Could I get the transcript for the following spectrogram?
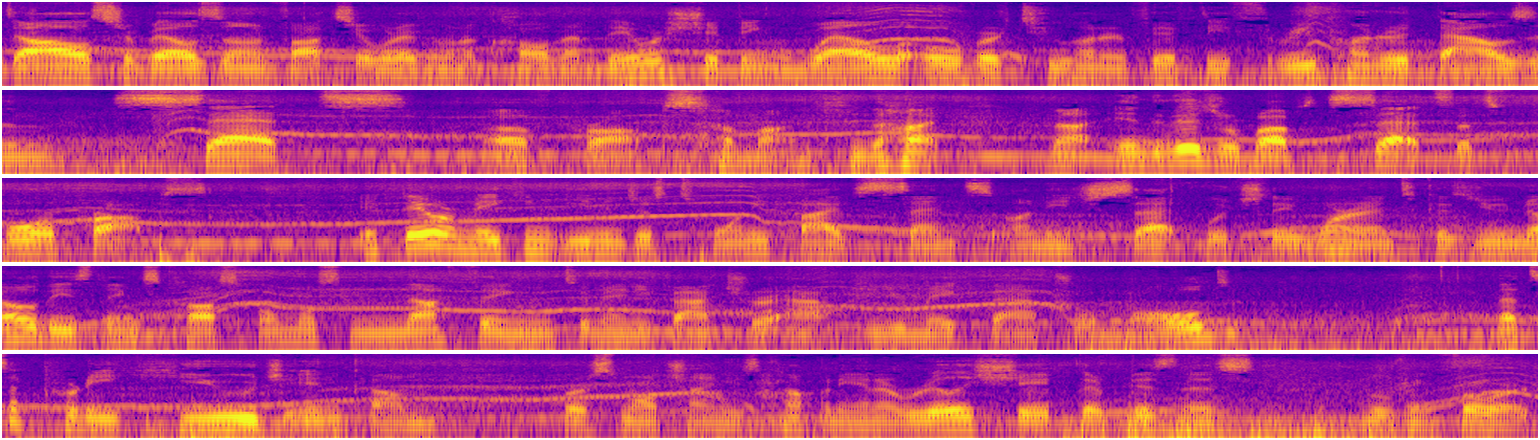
DAL, Surveil Zone, Foxy, or whatever you want to call them, they were shipping well over 250, 300,000 sets of props a month. Not, not individual props, sets. That's four props. If they were making even just 25 cents on each set, which they weren't, because you know these things cost almost nothing to manufacture after you make the actual mold, that's a pretty huge income for a small Chinese company, and it really shaped their business moving forward.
